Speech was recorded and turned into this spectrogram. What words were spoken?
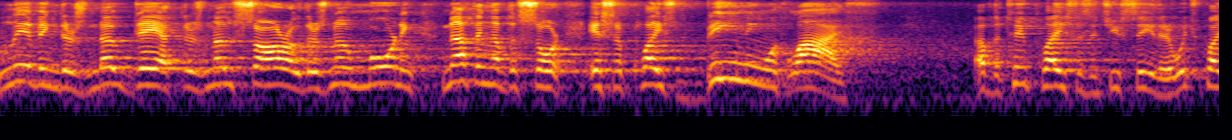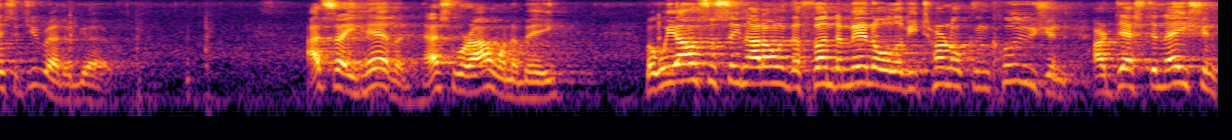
living. There's no death, there's no sorrow, there's no mourning, nothing of the sort. It's a place beaming with life. Of the two places that you see there, which place would you rather go? I'd say heaven. That's where I want to be. But we also see not only the fundamental of eternal conclusion, our destination,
